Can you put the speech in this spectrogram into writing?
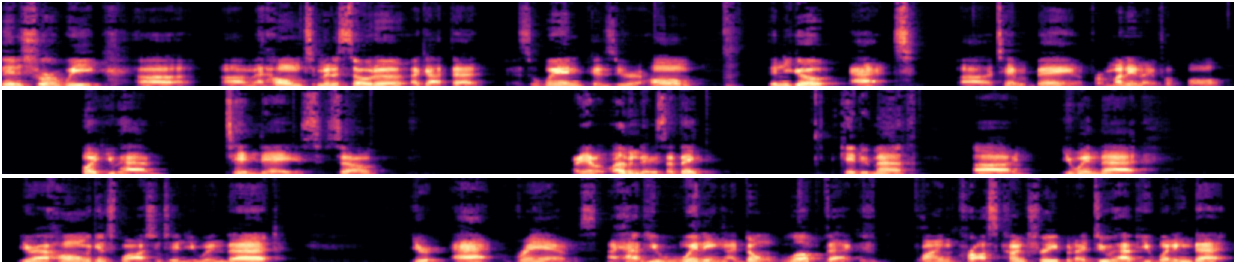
Then short week uh, um, at home to Minnesota. I got that as a win because you're at home. Then you go at uh, Tampa Bay for Monday Night Football, but you have ten days. So have eleven days, I think. Can't do math. Uh, you win that. You're at home against Washington. You win that. You're at Rams. I have you winning. I don't love that because you're flying cross country, but I do have you winning that.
